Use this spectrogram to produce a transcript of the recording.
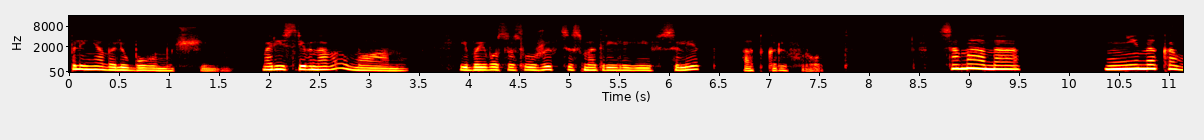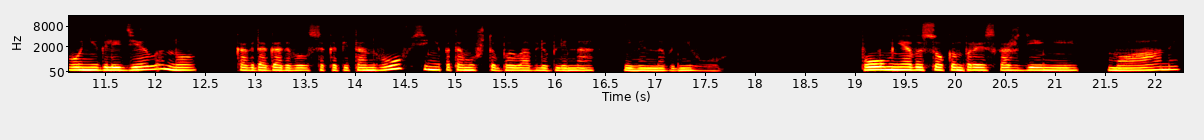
пленяла любого мужчину. Марис ревновал Моану, ибо его сослуживцы смотрели ей вслед, открыв рот. Сама она ни на кого не глядела, но, как догадывался капитан, вовсе не потому, что была влюблена именно в него. Помня о высоком происхождении Моаны,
